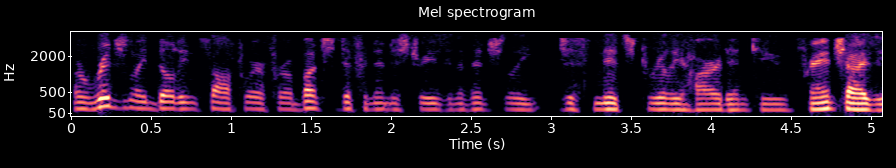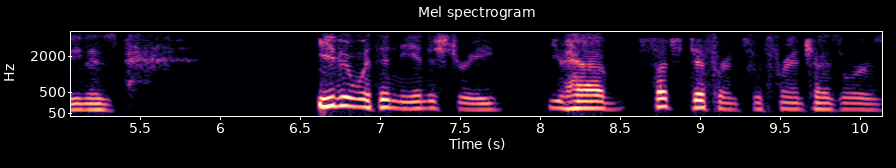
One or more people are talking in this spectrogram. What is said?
originally building software for a bunch of different industries, and eventually just niched really hard into franchising. Is even within the industry, you have such difference with franchisors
